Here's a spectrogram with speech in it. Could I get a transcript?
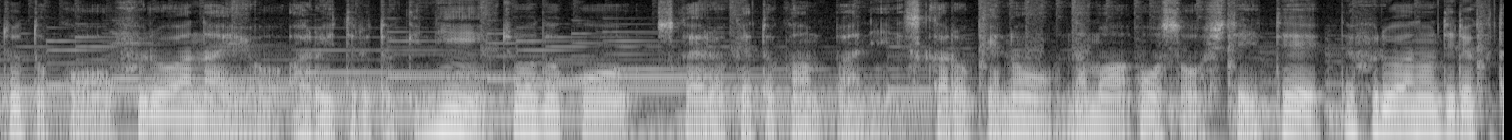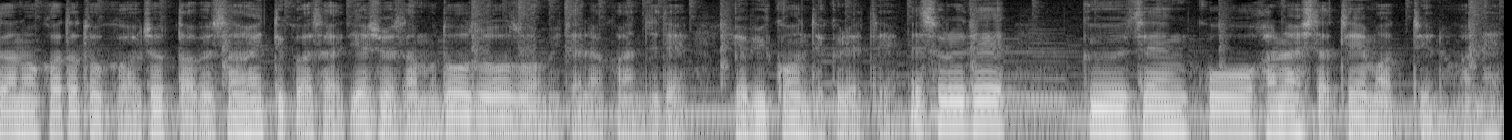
ちょっとこうフロア内を歩いてる時にちょうどこうスカイロケットカンパニースカロケの生放送をしていてでフロアのディレクターの方とかはちょっと安倍さん入ってください八代さんもどうぞどうぞみたいな感じで呼び込んでくれてでそれで偶然こう話したテーマっていうのがね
